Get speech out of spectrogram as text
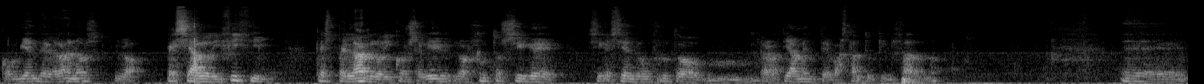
con bien de granos, lo, pese a lo difícil que es pelarlo y conseguir los frutos, sigue, sigue siendo un fruto mmm, relativamente bastante utilizado. ¿no? Eh,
